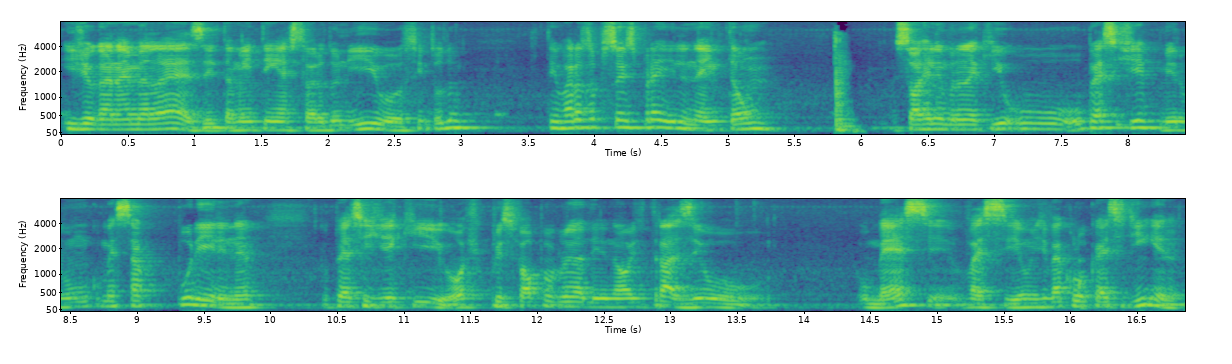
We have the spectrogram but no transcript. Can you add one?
ir jogar na MLS. Ele também tem a história do Newell, assim, tudo. Tem várias opções para ele, né? Então, só relembrando aqui o, o PSG primeiro, vamos começar por ele, né? O PSG que eu acho que o principal problema dele na hora de trazer o, o Messi vai ser onde vai colocar esse dinheiro.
